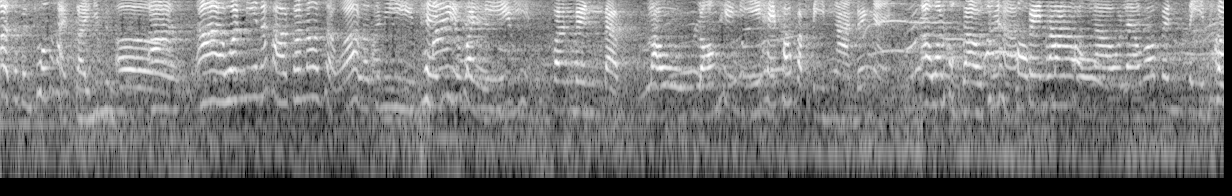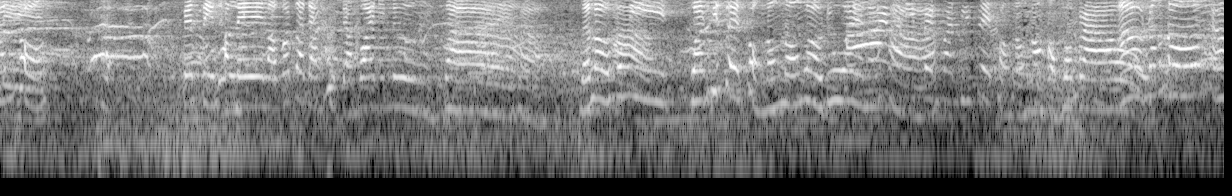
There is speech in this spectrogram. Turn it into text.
อาจจะเป็นช่วงหายใจนิดนึงเอออ่าวันนี้นะคะก็นอกจากว่าเราจะมีเพลงวันนี้มันเป็นแบบ เราร้องเพลงนี้ให้เข้ากับทีมงานด้วยไง เอาวันของเราใช่ไหมคะเป็นวันของเราแล้วก็เป็นทีมทะเลเป็นทีมทะเลเราก็จะดังผุดดังว่ายนิดนึง ใช่ค่ะ แล้วเราก็มีวันพิเศษของน้องๆเราด้วยนะคะใช่วันนี้เป็นวันพิเศษของน้องๆของพวกเราเอ้าน้องๆค่ะ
